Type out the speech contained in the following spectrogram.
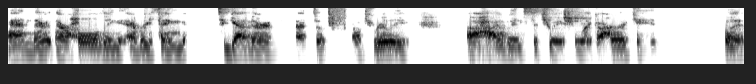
and they're they're holding everything together in the event of, of really a high wind situation like a hurricane. But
